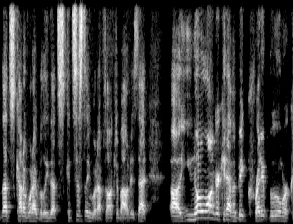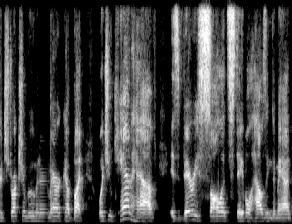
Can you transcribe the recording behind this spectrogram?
that's kind of what I believe. That's consistently what I've talked about is that uh, you no longer can have a big credit boom or construction boom in America, but what you can have is very solid, stable housing demand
